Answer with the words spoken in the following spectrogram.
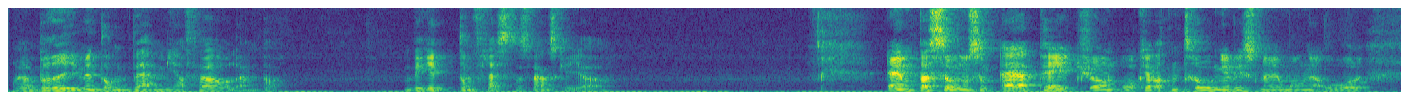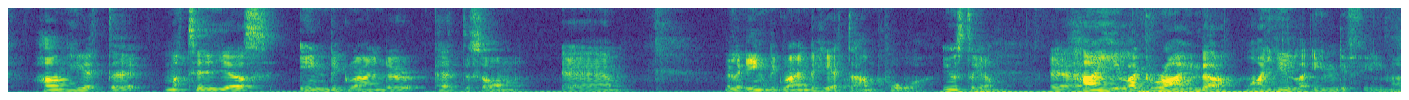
Och jag bryr mig inte om vem jag förolämpar. Vilket de flesta svenskar gör. En person som är Patreon och har varit en trogen lyssnare i många år. Han heter Mattias Indiegrinder Pettersson. Eh, eller Indiegrinder heter han på Instagram. Eh, Han gillar grinda och han gillar indiefilmer.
